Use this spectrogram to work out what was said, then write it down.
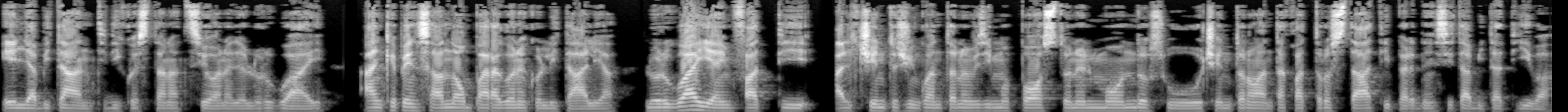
e gli abitanti di questa nazione dell'Uruguay, anche pensando a un paragone con l'Italia. L'Uruguay è infatti al 159 posto nel mondo su 194 stati per densità abitativa.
